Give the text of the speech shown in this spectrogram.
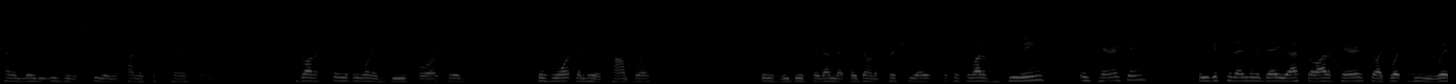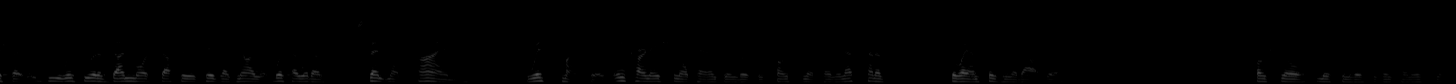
kind of maybe easy to see in the context of parenting. There's a lot of things we want to do for our kids, things we want them to accomplish, things we do for them that they don't appreciate. There's a lot of doing in parenting, but you get to the end of the day, you ask a lot of parents, you're like, what do you wish? Do you wish you would have done more stuff for your kids? Like, no, I w- wish I would have spent more time with my kids, incarnational parenting versus functional parenting. That's kind of the way I'm thinking about this. Functional mission versus incarnational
